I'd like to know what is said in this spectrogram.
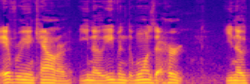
every encounter. You know, even the ones that hurt. You know,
